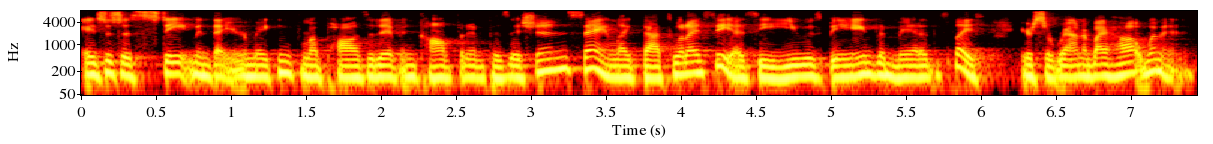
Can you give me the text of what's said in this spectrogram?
It's just a statement that you're making from a positive and confident position, saying, like, that's what I see. I see you as being the man of this place. You're surrounded by hot women.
